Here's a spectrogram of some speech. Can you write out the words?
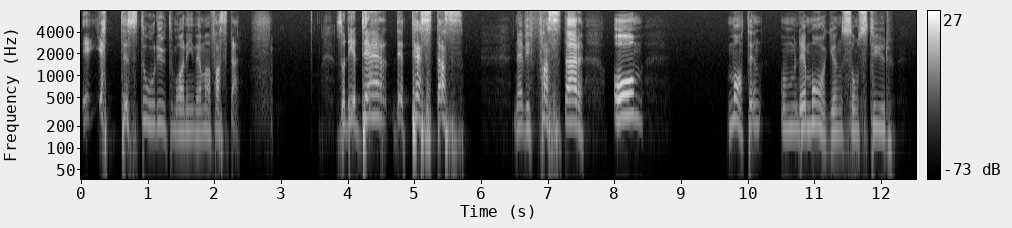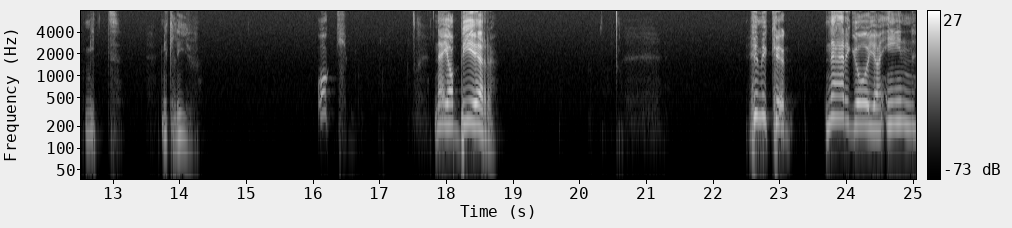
Det är en jättestor utmaning när man fastar. Så det är där det testas. När vi fastar. Om maten, om det är magen som styr mitt, mitt liv. Och när jag ber Hur mycket, när går jag in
